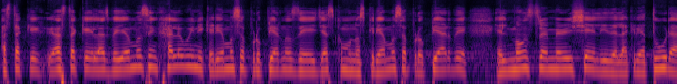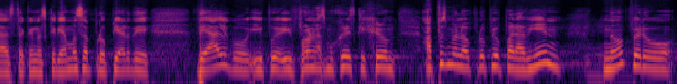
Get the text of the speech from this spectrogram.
Hasta que, hasta que las veíamos en Halloween y queríamos apropiarnos de ellas como nos queríamos apropiar de el monstruo de Mary Shelley, de la criatura, hasta que nos queríamos apropiar de, algo. Y, fueron las mujeres que dijeron, ah, pues me lo apropio para bien, ¿no? Pero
